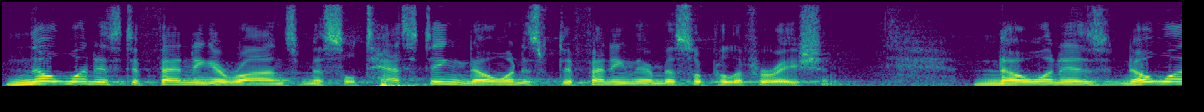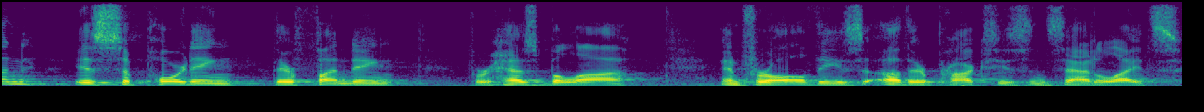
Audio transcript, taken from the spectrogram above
No one is defending Iran's missile testing. No one is defending their missile proliferation. No one is, no one is supporting their funding for Hezbollah and for all these other proxies and satellites.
